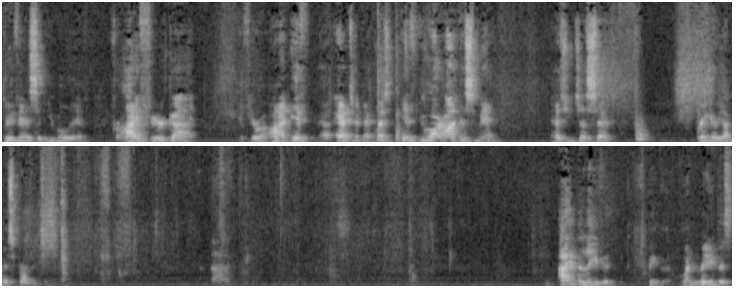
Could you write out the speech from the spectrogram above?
Do this, and you will live. For I fear God. If you're on, if uh, answer that question, if you are honest men, as you just said, bring your youngest brother to me. Uh, I believe that when reading this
